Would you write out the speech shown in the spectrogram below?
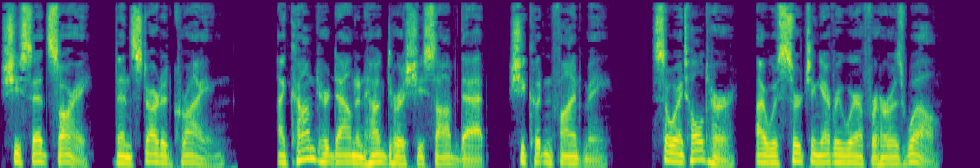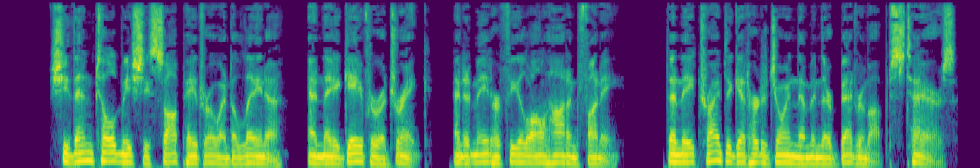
She said sorry, then started crying. I calmed her down and hugged her as she sobbed that, she couldn't find me. So I told her, I was searching everywhere for her as well. She then told me she saw Pedro and Elena, and they gave her a drink, and it made her feel all hot and funny. Then they tried to get her to join them in their bedroom upstairs.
